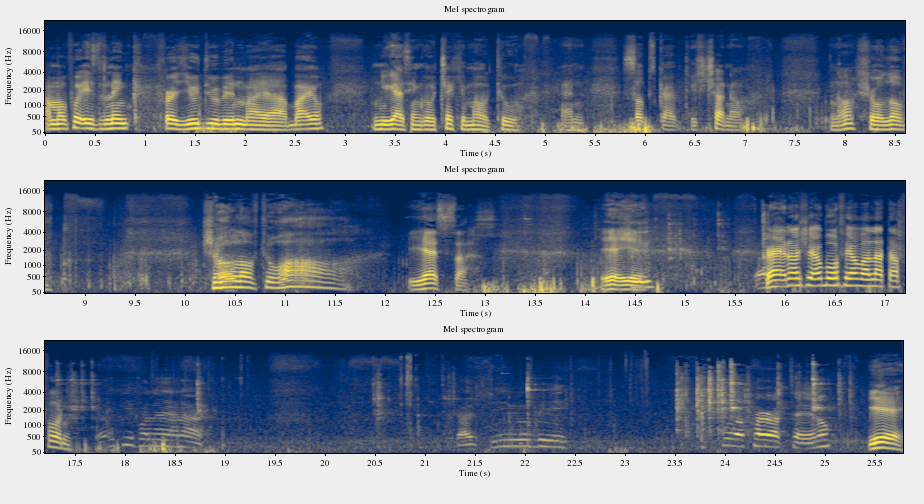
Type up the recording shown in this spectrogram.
I'm gonna put his link for his YouTube in my uh, bio, and you guys can go check him out too, and subscribe to his channel. You know, show love. Show love to all. Yes, sir. Yeah, yeah. Right now, she both have a lot of fun. Keep an eye on her. Cause she will be full of character, you know? Yeah.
